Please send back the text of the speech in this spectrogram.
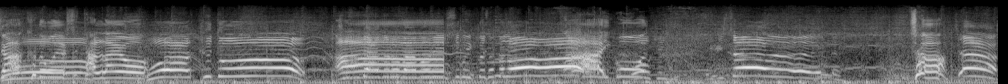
자 오. 크동은 역시 달라요. 와 크동 중단으로 마무리 쓰고 있고 잠깐만. 아어 이거. 있어 자, 자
